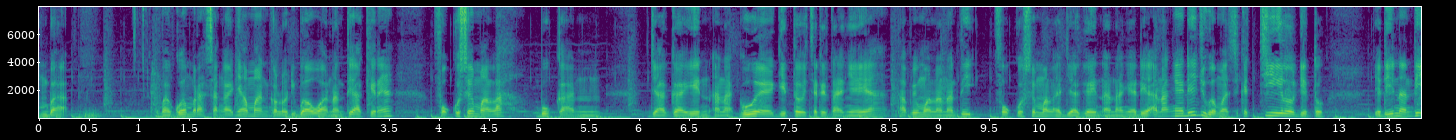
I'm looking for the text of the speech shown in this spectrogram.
mbak mbak gue merasa nggak nyaman kalau dibawa. Nanti akhirnya fokusnya malah bukan jagain anak gue gitu ceritanya ya. Tapi malah nanti fokusnya malah jagain anaknya dia. Anaknya dia juga masih kecil gitu. Jadi nanti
